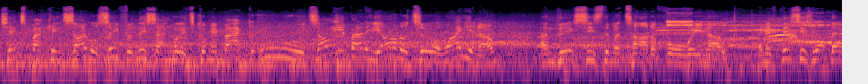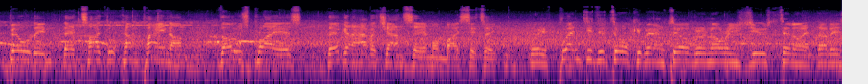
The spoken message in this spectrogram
Checks back inside. We'll see from this angle it's coming back. Ooh, it's only about a yard or two away, you know. And this is the Matada 4 we know. And if this is what they're building their title campaign on, those players, they're going to have a chance here, in Mumbai City. We've plenty to talk about over an orange juice tonight, that is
